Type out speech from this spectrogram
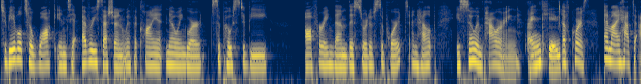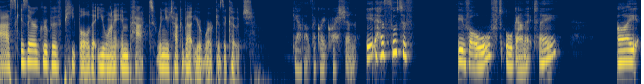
to be able to walk into every session with a client knowing you're supposed to be offering them this sort of support and help is so empowering. Thank you. Of course. Emma, I have to ask is there a group of people that you want to impact when you talk about your work as a coach? Yeah, that's a great question. It has sort of evolved organically. I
